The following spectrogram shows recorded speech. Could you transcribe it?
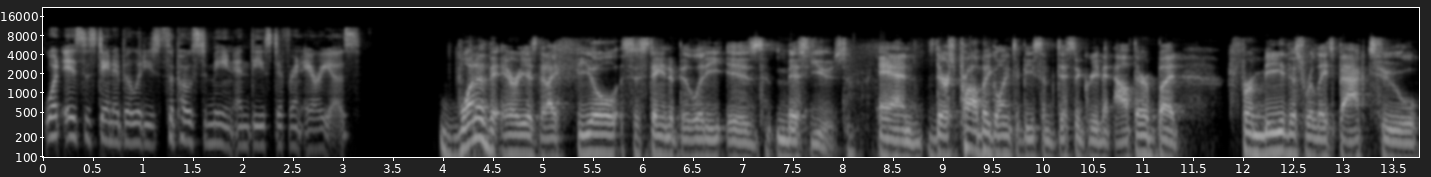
what is sustainability supposed to mean in these different areas? one of the areas that I feel sustainability is misused. And there's probably going to be some disagreement out there, but for me, this relates back to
